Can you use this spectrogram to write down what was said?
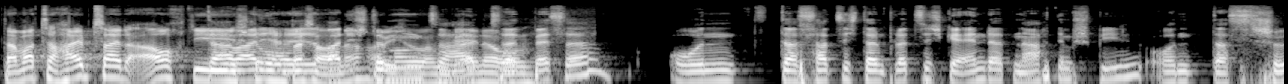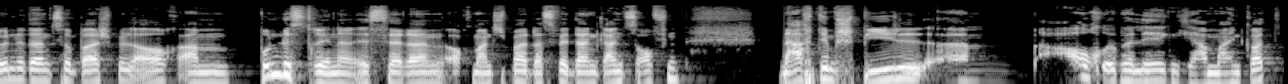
da war zur Halbzeit auch die da Stimmung die, besser. War die ne? Stimmung so zur Halbzeit Erinnerung. besser. Und das hat sich dann plötzlich geändert nach dem Spiel. Und das Schöne dann zum Beispiel auch am Bundestrainer ist ja dann auch manchmal, dass wir dann ganz offen nach dem Spiel ähm, auch überlegen, ja mein Gott,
